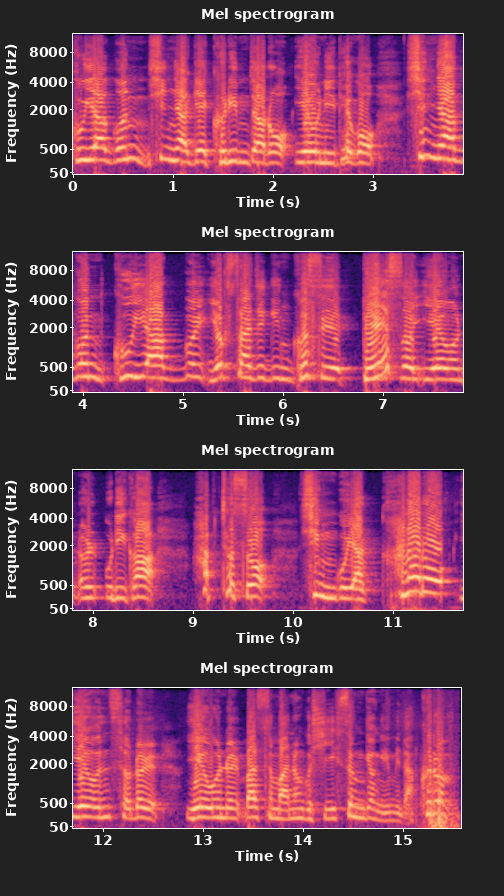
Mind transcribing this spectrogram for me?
구약은 신약의 그림자로 예언이 되고 신약은 구약의 역사적인 것에 대해서 예언을 우리가 합쳐서 신구약 하나로 예언서를 예언을 말씀하는 것이 성경입니다. 그럼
